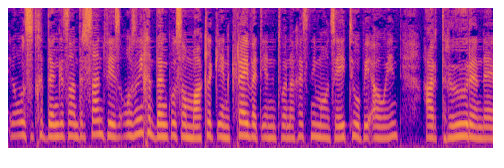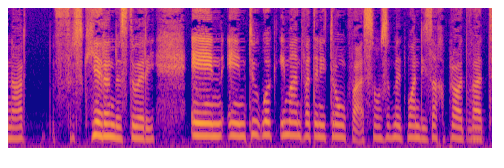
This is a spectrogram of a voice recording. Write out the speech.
En ons het gedink dit is interessant wees. Ons het nie gedink ons sal maklik een kry wat 21 is nie, maar ons het toe op die ou end hartroerende en hart verskeurende storie. En en toe ook iemand wat in die tronk was. Ons het met Wandisa gepraat wat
